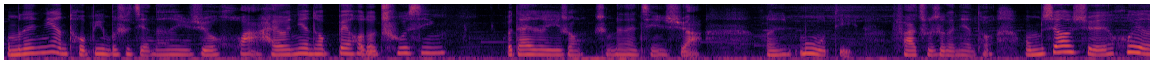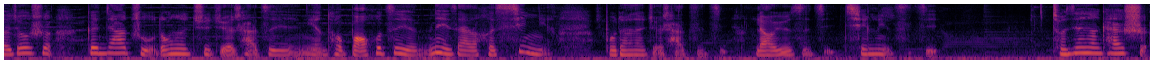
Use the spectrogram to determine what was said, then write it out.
我们的念头并不是简单的一句话，还有念头背后的初心。我带着一种什么样的情绪啊和目的发出这个念头？我们需要学会的就是更加主动的去觉察自己的念头，保护自己内在的和信念，不断的觉察自己，疗愈自己，清理自己。从现在开始，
